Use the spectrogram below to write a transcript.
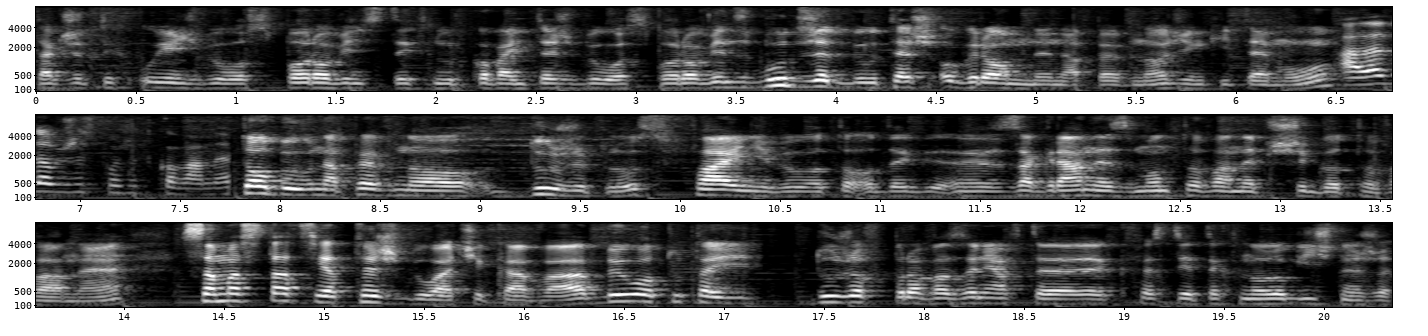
Także tych ujęć było sporo, więc tych nurkowań też było sporo, więc budżet był też ogromny na pewno dzięki temu. Ale dobrze spożytkowane. To był na pewno duży plus. Fajnie było to e, zagrane, zmontowane, przygotowane. Sama stacja też była ciekawa. Było tutaj dużo wprowadzenia w te kwestie technologiczne, że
